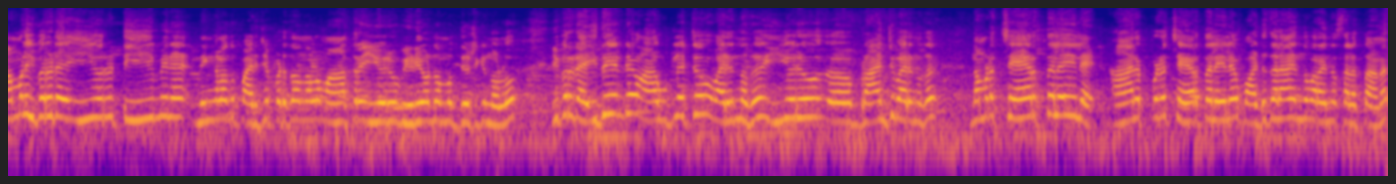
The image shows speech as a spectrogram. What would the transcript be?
നമ്മൾ ഇവരുടെ ഈ ഒരു ടീമിനെ നിങ്ങളൊന്ന് പരിചയപ്പെടുത്തുക എന്നുള്ളത് മാത്രമേ ഈ ഒരു വീഡിയോ കൊണ്ട് നമ്മൾ ഉദ്ദേശിക്കുന്നുള്ളൂ. ഇവരുടെ ഇതിന്റെ ഔട്ട്ലെറ്റ് വരുന്നത് ഈ ഒരു ബ്രാഞ്ച് വരുന്നത് നമ്മുടെ ചേർത്തലയിലെ ആലപ്പുഴ ചേർത്തലയിലെ വടുതല എന്ന് പറയുന്ന സ്ഥലത്താണ്.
